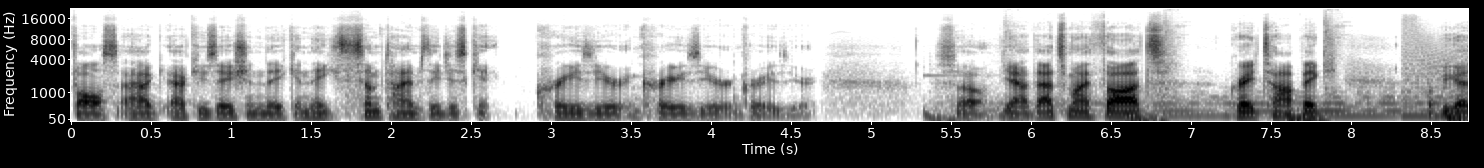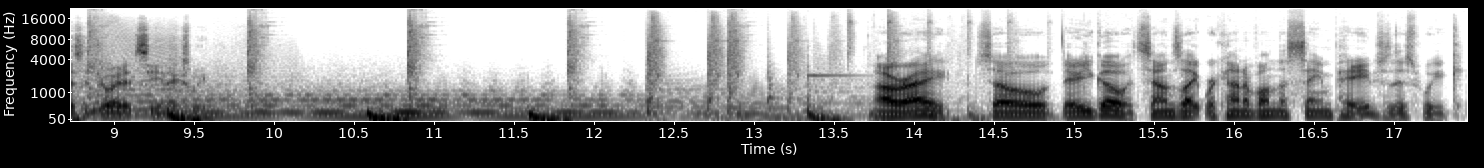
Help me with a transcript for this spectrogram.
false ag- accusation, they can they sometimes they just get crazier and crazier and crazier. So, yeah, that's my thoughts. Great topic. Hope you guys enjoyed it. See you next week. All right. So, there you go. It sounds like we're kind of on the same page this week.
